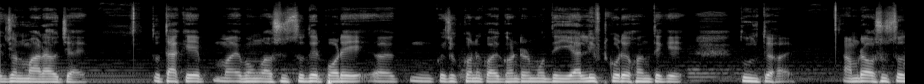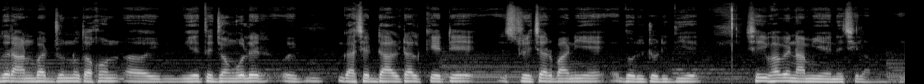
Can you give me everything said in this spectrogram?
একজন মারাও যায়। তো তাকে এবং অসুস্থদের পরে কিছুক্ষণে কয়েক ঘণ্টার মধ্যে এয়ারলিফট করে ওখান থেকে তুলতে হয়। আমরা অসুস্থদের আনবার জন্য তখন ওই ইয়েতে জঙ্গলের ওই গাছের ডাল টাল কেটে স্ট্রেচার বানিয়ে দড়ি টড়ি দিয়ে সেইভাবে নামিয়ে এনেছিলাম আর কি।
